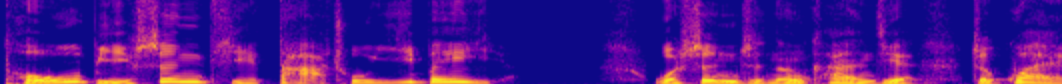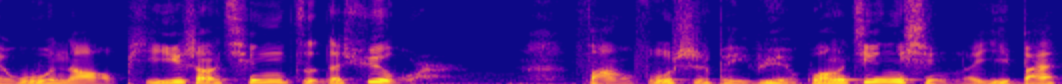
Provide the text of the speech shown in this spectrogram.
头比身体大出一倍呀！我甚至能看见这怪物脑皮上青紫的血管，仿佛是被月光惊醒了一般。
